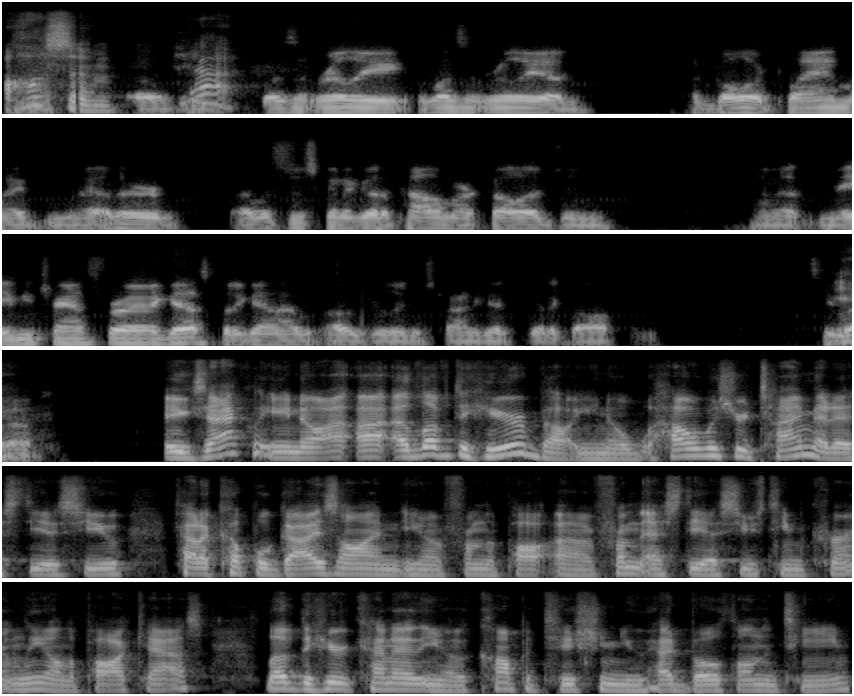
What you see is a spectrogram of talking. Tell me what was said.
Awesome. So yeah. It wasn't really, it wasn't really a, a goal or plan. My, my other, I was just going to go to Palomar College and uh, maybe transfer, I guess. But again, I, I, was really just trying to get good at golf and see yeah. what happens. Exactly. You know, I, I'd love to hear about, you know, how was your time at SDSU? I've had a couple guys on, you know, from the uh, from the SDSU's team currently on the podcast. Love to hear kind of, you know, competition you had both on the team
